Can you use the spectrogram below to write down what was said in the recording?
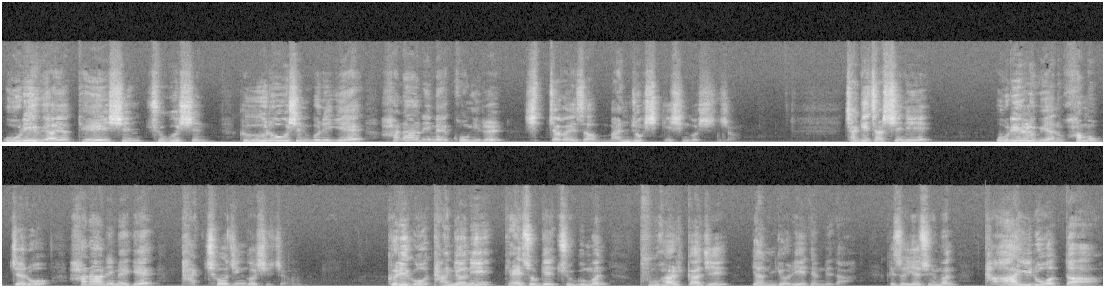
우리 위하여 대신 죽으신 그 의로우신 분이기에 하나님의 공의를 십자가에서 만족시키신 것이죠. 자기 자신이 우리를 위한 화목제로 하나님에게 바쳐진 것이죠. 그리고 당연히 대속의 죽음은 부활까지 연결이 됩니다. 그래서 예수님은 다 이루었다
